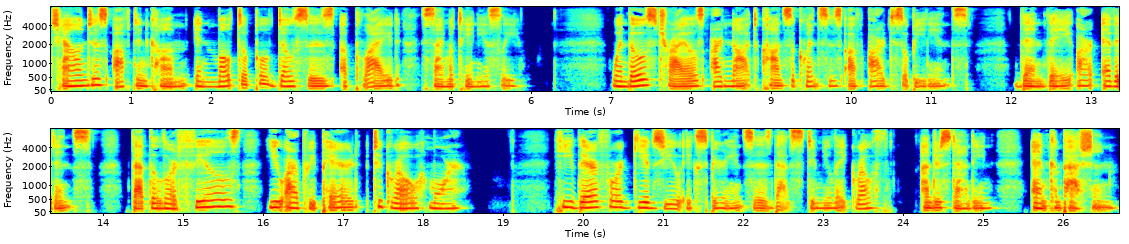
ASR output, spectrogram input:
challenges often come in multiple doses applied simultaneously. When those trials are not consequences of our disobedience, then they are evidence that the Lord feels you are prepared to grow more. He therefore gives you experiences that stimulate growth, understanding, and compassion,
